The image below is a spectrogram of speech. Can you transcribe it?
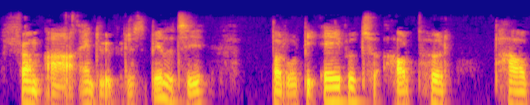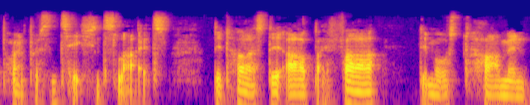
from R and reproducibility, but would be able to output PowerPoint presentation slides because they are by far the most common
